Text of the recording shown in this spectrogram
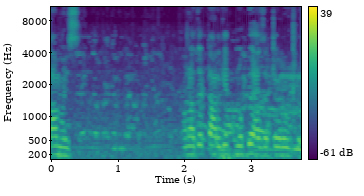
দাম হয়েছে ওনাদের টার্গেট নব্বই হাজার টাকার উপরে।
